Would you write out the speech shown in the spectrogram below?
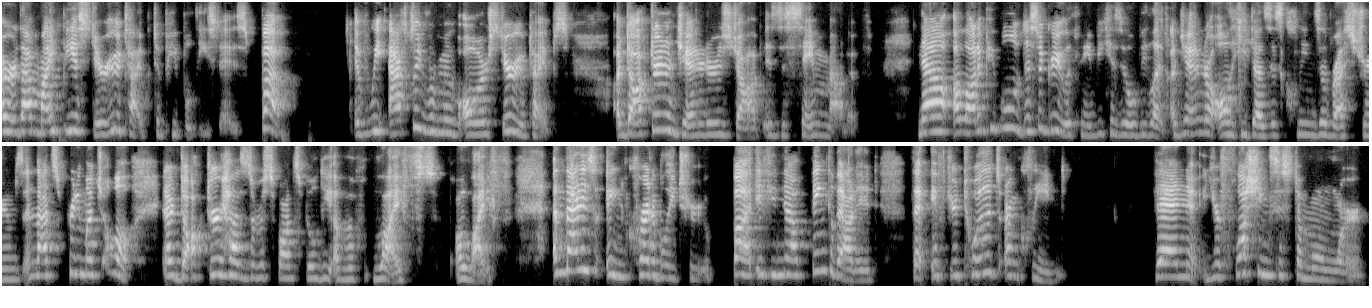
or that might be a stereotype to people these days but if we actually remove all our stereotypes a doctor and a janitor's job is the same amount of now, a lot of people will disagree with me because it will be like a janitor, all he does is cleans the restrooms, and that's pretty much all. And a doctor has the responsibility of a life, a life. And that is incredibly true. But if you now think about it, that if your toilets aren't cleaned, then your flushing system won't work.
